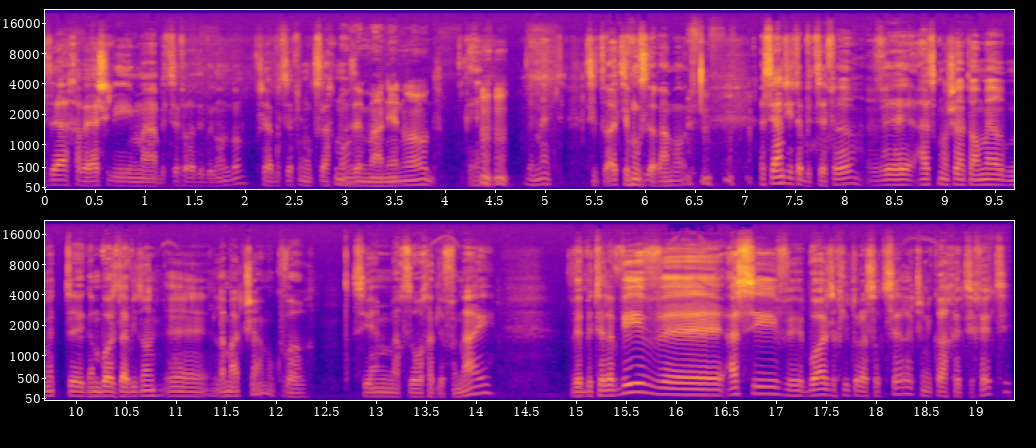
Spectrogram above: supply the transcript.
אז זו החוויה שלי עם הבית ספר הזה בלונדון, שהיה בית ספר מוצלח מאוד. זה מעניין מאוד. כן, באמת, סיטואציה מוזרה מאוד. אז סיימתי את הבית ספר, ואז כמו שאתה אומר, באמת אה, גם בועז דוידזון אה, למד שם, הוא כבר סיים מחזור אחד לפניי. ובתל אביב, אה, אסי ובועז החליטו לעשות סרט שנקרא חצי חצי,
